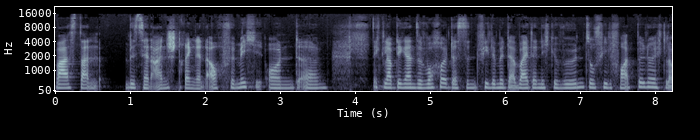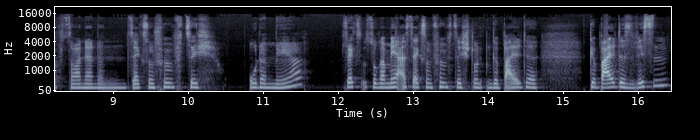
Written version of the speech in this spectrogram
war es dann ein bisschen anstrengend auch für mich und ähm, ich glaube die ganze Woche, das sind viele Mitarbeiter nicht gewöhnt, so viel Fortbildung. Ich glaube, es waren ja dann 56 oder mehr, sechs, sogar mehr als 56 Stunden geballte geballtes Wissen.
